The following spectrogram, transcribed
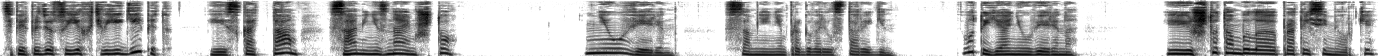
теперь придется ехать в Египет и искать там, сами не знаем что? Не уверен, с сомнением проговорил Старыгин. Вот и я не уверена. И что там было про три семерки?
